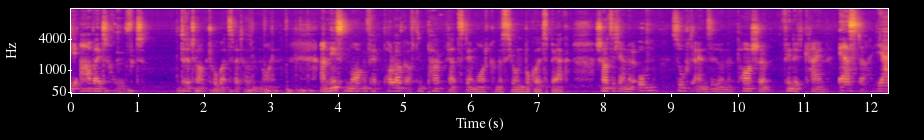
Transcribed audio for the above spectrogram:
Die Arbeit ruft. 3. Oktober 2009. Am nächsten Morgen fährt Pollock auf den Parkplatz der Mordkommission Buchholzberg, schaut sich einmal um, sucht einen silbernen Porsche, findet keinen. Erster, ja,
